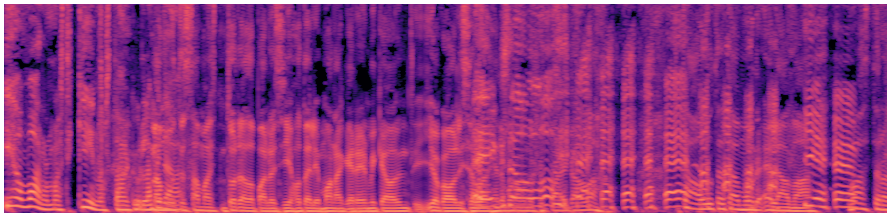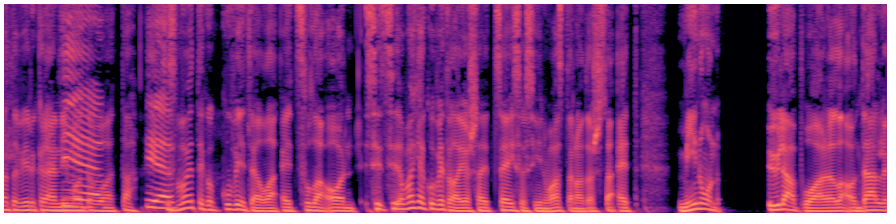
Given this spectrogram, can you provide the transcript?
Ihan varmasti kiinnostaa kyllä. Mä Pitää- muuten samaistin todella paljon siihen hotellimanageriin, mikä on, joka oli sellainen Eikö se ollut? paikalla. Tämä on ollut tätä mun elämää. Jep. Vastaanotto virkailijana niin monta Jep. vuotta. Jep. Siis voitteko kuvitella, että sulla on, sit, sit on vaikea kuvitella, jos sä et seiso siinä vastaanotossa, että minun yläpuolella on tällä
